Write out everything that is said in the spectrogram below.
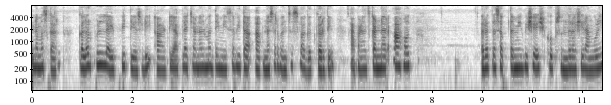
नमस्कार. Colourful life with S D art या आपल्या चॅनलमध्ये मी सविता आपणा सर्वांचं स्वागत करते. आपण आज काढणार आहोत रथसप्तमी विशेष खूप सुंदर अशी रांगोळी.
